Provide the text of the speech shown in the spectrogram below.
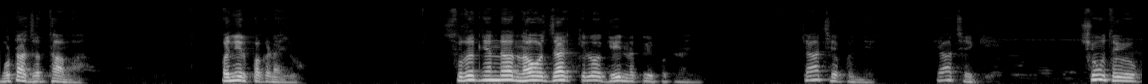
મોટા જથ્થામાં પનીર પકડાયું. સુરતની અંદર નવ હજાર કિલો ઘી નકલી પકડાયું. ક્યાં છે પનીર? ક્યાં છે ઘી? શું થયું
